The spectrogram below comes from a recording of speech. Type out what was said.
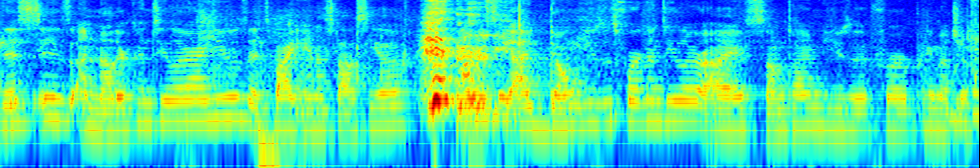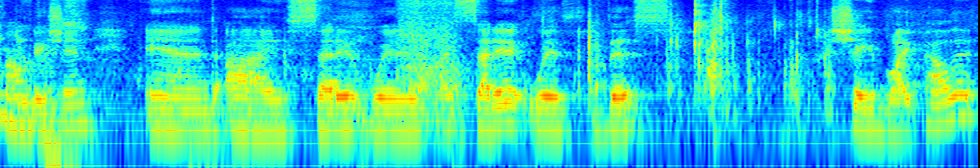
this is another concealer I use. It's by Anastasia. Honestly, I don't use this for concealer. I sometimes use it for pretty much We a foundation. And I set it with I set it with this shade light palette.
